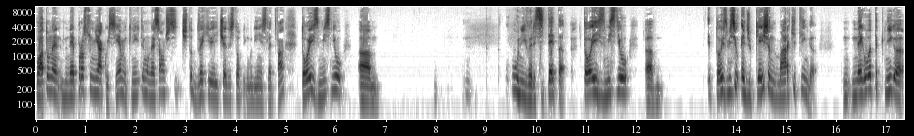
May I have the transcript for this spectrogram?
Платон е, не е просто някой си, ами книгите му не само, че се читат 2400 години след това, той е измислил а, университета, той е измислил а, той е измислил education маркетинга. Неговата книга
